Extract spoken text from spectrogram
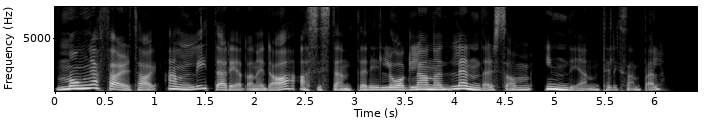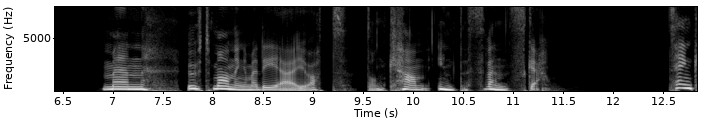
Många företag anlitar redan idag assistenter i låglönade länder som Indien till exempel. Men utmaningen med det är ju att de kan inte svenska. Tänk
